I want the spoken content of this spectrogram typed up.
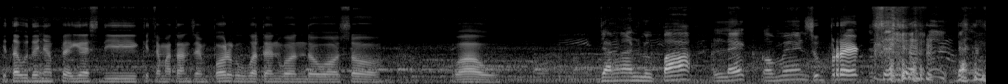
Kita udah nyampe guys di Kecamatan Sempol, Kabupaten Bondowoso. Wow, Jangan lupa like, komen, suprek. share Dan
